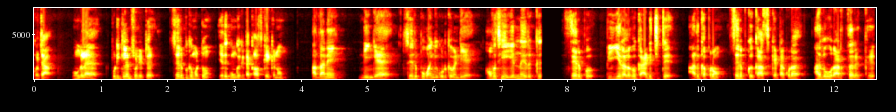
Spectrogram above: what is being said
கோச்சா உங்களை பிடிக்கலன்னு சொல்லிட்டு செருப்புக்கு மட்டும் எதுக்கு உங்ககிட்ட காசு கேட்கணும்? அதானே நீங்கள் செருப்பு வாங்கி கொடுக்க வேண்டிய அவசியம் என்ன இருக்குது செருப்பு பிய்யிற அளவுக்கு அடிச்சிட்டு அதுக்கப்புறம் செருப்புக்கு காசு கேட்டால் கூட அதில் ஒரு அர்த்தம் இருக்குது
